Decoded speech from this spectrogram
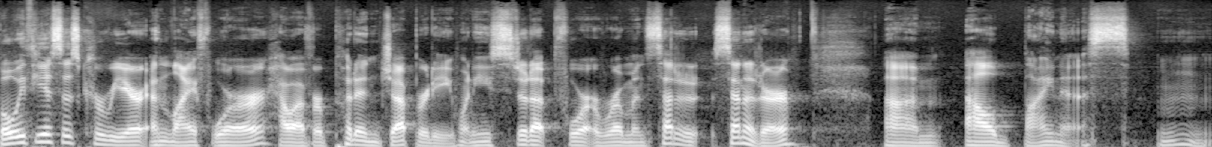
Boethius's career and life were, however, put in jeopardy when he stood up for a Roman senator, senator um, Albinus. Mm.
